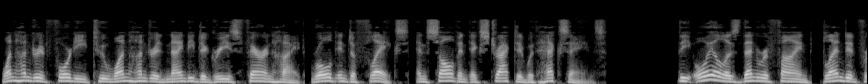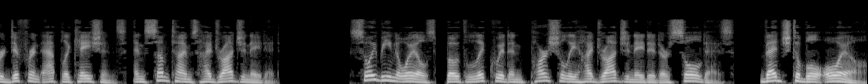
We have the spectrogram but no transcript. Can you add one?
(140 to 190 degrees Fahrenheit), rolled into flakes, and solvent extracted with hexanes. The oil is then refined, blended for different applications, and sometimes hydrogenated. Soybean oils, both liquid and partially hydrogenated are sold as vegetable oil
